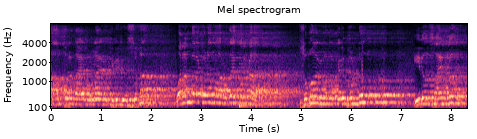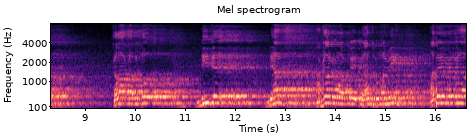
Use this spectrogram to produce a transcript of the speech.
సాంప్రదాయాలు ఉన్నాయని తెలియజేస్తున్నా. వారందరూ కూడా మా హృదయపూర్వక శుభాభిమానం తెలుపుకుంటూ ఈరోజు సాయంత్రం కళాకారులతో డీజే డ్యాన్స్ అకాడమీ వాటి డ్యాన్స్ ఉన్నవి. అదేవిధంగా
